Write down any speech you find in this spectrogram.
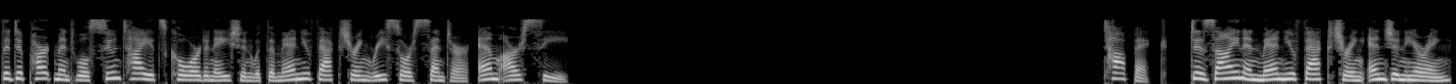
The department will soon tie its coordination with the Manufacturing Resource Center MRC. Topic: Design and Manufacturing Engineering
